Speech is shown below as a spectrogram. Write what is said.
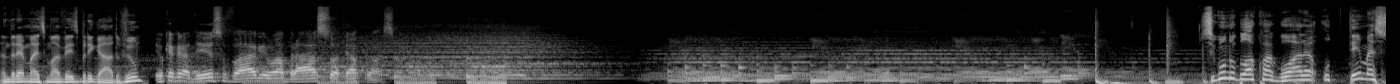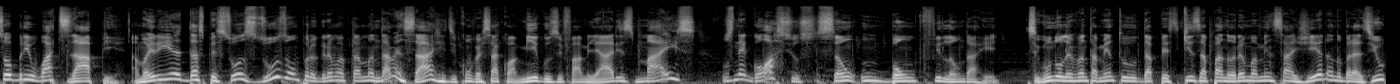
André, mais uma vez, obrigado, viu? Eu que agradeço, Wagner. Um abraço, até a próxima. Segundo bloco agora, o tema é sobre o WhatsApp. A maioria das pessoas usam o programa para mandar mensagens e conversar com amigos e familiares, mas os negócios são um bom filão da rede. Segundo o levantamento da pesquisa Panorama Mensageira no Brasil,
